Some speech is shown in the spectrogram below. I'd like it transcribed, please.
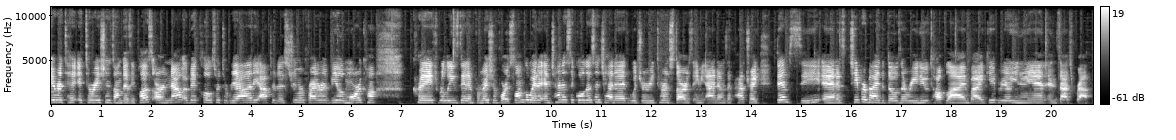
iterations on Disney Plus are now a bit closer to reality after the streamer Friday revealed more concrete release date information for its long-awaited Enchanted sequel Disenchanted, which will return stars Amy Adams and Patrick Dempsey, and is cheaper by the dozen redo top line by Gabrielle Union and Zach Braff.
